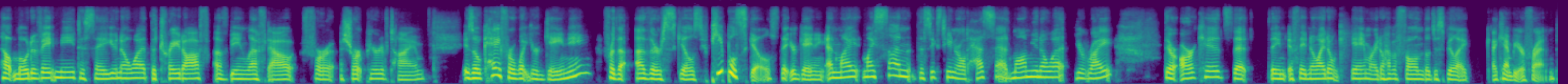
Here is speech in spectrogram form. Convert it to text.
helped motivate me to say, you know what, the trade off of being left out for a short period of time is okay for what you're gaining, for the other skills, people skills that you're gaining. And my my son, the 16 year old, has said, "Mom, you know what? You're right. There are kids that they if they know I don't game or I don't have a phone, they'll just be like, I can't be your friend."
